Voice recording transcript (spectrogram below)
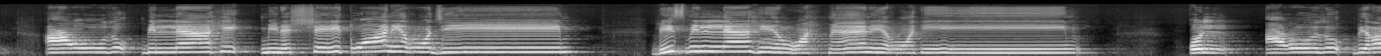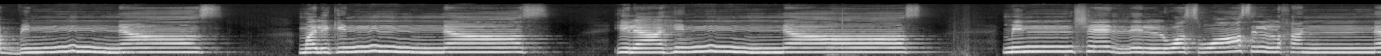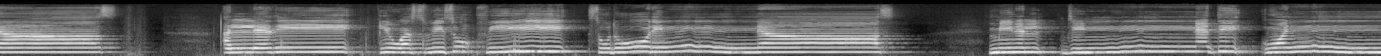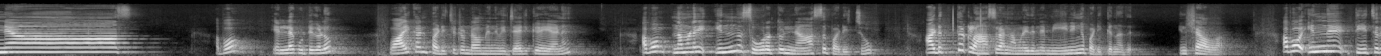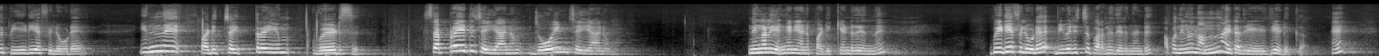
قل أعوذ برب الناس ملك الناس إله الناس. من شر الوسواس الخناس الذي يوسوس في صدور الناس മിനൽ ജിന്നതി വന്നാസ്. അപ്പോൾ എല്ലാ കുട്ടികളും വായിക്കാൻ പഠിച്ചിട്ടുണ്ടാവുമെന്ന് വിചാരിക്കുകയാണ്. അപ്പം നമ്മൾ ഇന്ന് സൂറത്തു നാസ് പഠിച്ചു. അടുത്ത ക്ലാസ്സിലാണ് നമ്മൾ ഇതിന്റെ മീനിങ് പഠിക്കുന്നത്. ഇൻഷാള്ള അപ്പോൾ ഇന്ന് ടീച്ചർ പി ഡി എഫിലൂടെ ഇന്ന് പഠിച്ച ഇത്രയും വേർഡ്സ് സെപ്പറേറ്റ് ചെയ്യാനും ജോയിൻ ചെയ്യാനും നിങ്ങൾ എങ്ങനെയാണ് പഠിക്കേണ്ടത് എന്ന് പി ഡി എഫിലൂടെ വിവരിച്ച് പറഞ്ഞു തരുന്നുണ്ട്. അപ്പോൾ നിങ്ങൾ നന്നായിട്ട് അത് എഴുതിയെടുക്കുക. ഏ?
